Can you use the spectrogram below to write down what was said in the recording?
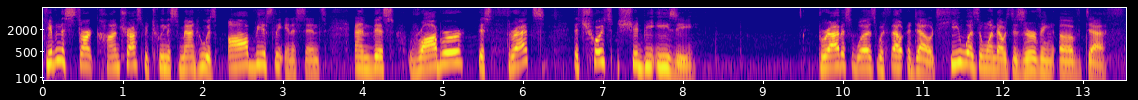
given the stark contrast between this man who is obviously innocent and this robber, this threat, the choice should be easy. Barabbas was without a doubt, he was the one that was deserving of death.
